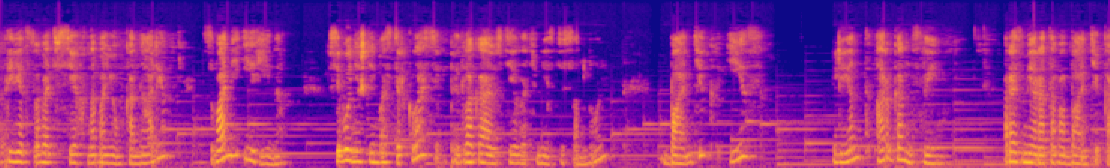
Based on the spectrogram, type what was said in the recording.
приветствовать всех на моем канале. С вами Ирина. В сегодняшнем мастер-классе предлагаю сделать вместе со мной бантик из лент органзы. Размер этого бантика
